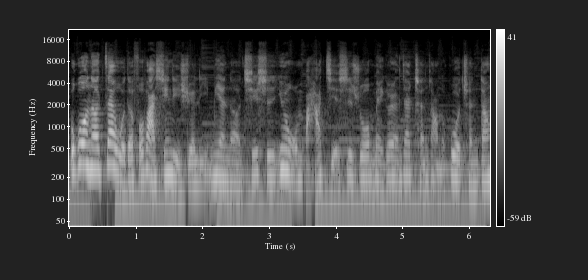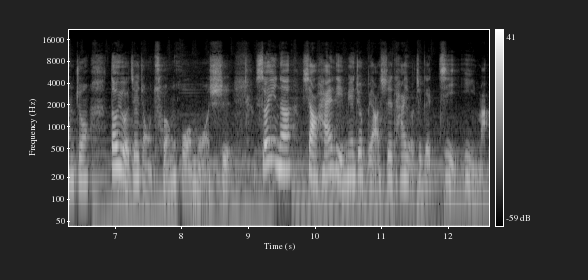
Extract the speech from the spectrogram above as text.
不过呢，在我的佛法心理学里面呢，其实因为我们把它解释说，每个人在成长的过程当中都有这种存活模式，所以呢，小孩里面就表示他有这个记忆嘛。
